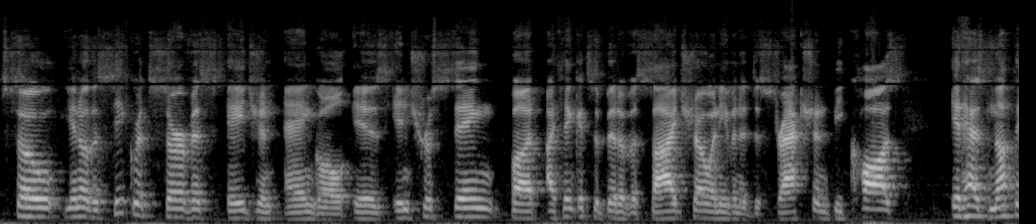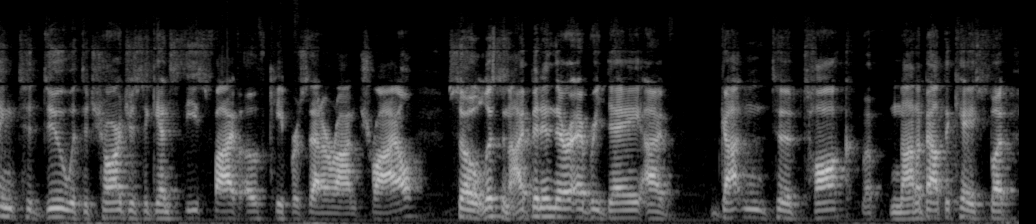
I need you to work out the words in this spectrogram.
So, you know, the Secret Service agent angle is interesting, but I think it's a bit of a sideshow and even a distraction because it has nothing to do with the charges against these five Oath Keepers that are on trial. So listen, I've been in there every day. I've gotten to talk uh, not about the case, but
